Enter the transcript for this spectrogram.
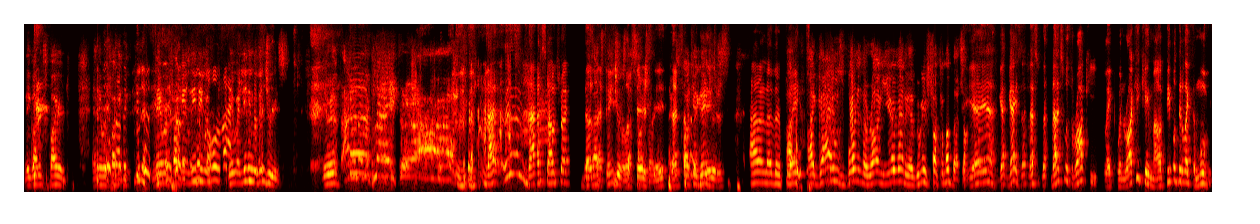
They got inspired and they were fucking. They were fucking leaving with. They were leaving with injuries. They were. I another plate. that that soundtrack does that's that dangerous. That's seriously, that's fucking dangerous. dangerous. On another plate. A, a, guy who's born in the wrong year, man, we really fuck him up. That song. Yeah, yeah, guys. That, that's that, that's with Rocky. Like when Rocky came out, people didn't like the movie.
